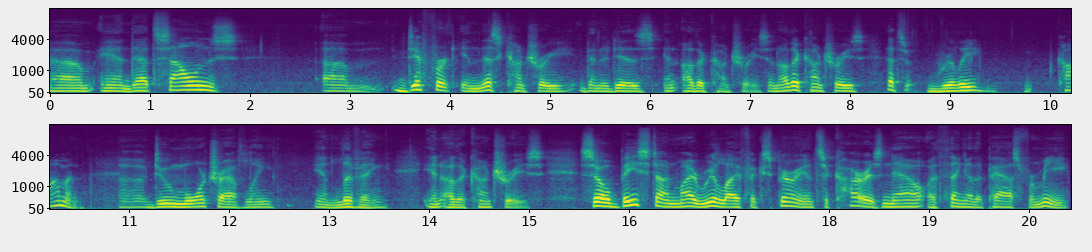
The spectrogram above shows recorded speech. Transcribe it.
Um, and that sounds um, different in this country than it is in other countries. In other countries, that's really common. Uh, do more traveling and living in other countries. So, based on my real life experience, a car is now a thing of the past for me.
